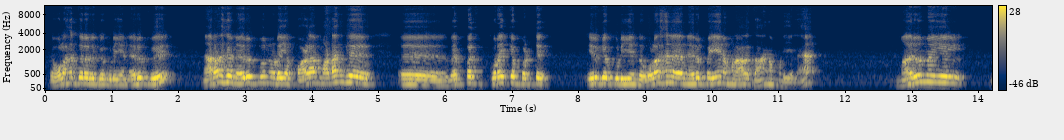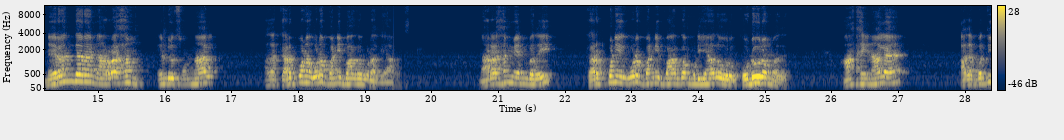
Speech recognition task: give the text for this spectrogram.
இந்த உலகத்தில் இருக்கக்கூடிய நெருப்பு நரக நெருப்பினுடைய பல மடங்கு வெப்ப குறைக்கப்பட்டு இருக்கக்கூடிய இந்த உலக நெருப்பையே நம்மளால தாங்க முடியல. மறுமையில் நிரந்தர நரகம் என்று சொன்னால் அதை கற்பனை கூட பண்ணி பார்க்க கூடாது யாரும். நரகம் என்பதை கற்பனை கூட பண்ணி பார்க்க முடியாத ஒரு கொடூரம் அது. ஆகையினால அதை பத்தி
